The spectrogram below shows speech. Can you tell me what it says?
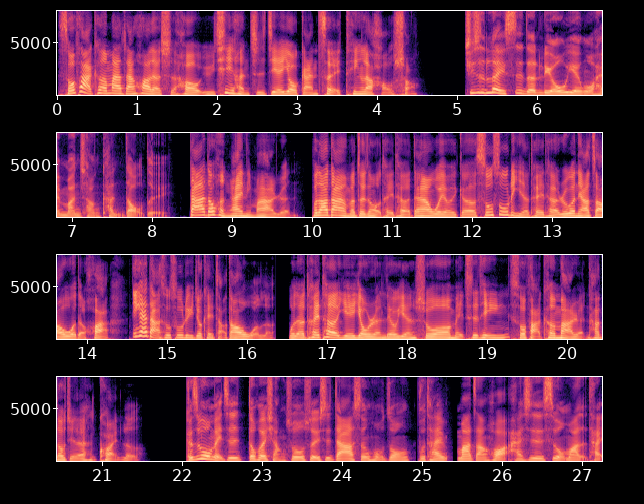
索法克骂脏话的时候，语气很直接又干脆，听了好爽。其实类似的留言我还蛮常看到的，大家都很爱你骂人。不知道大家有没有追踪我推特？当然我有一个苏苏里的推特，如果你要找我的话，应该打苏苏里就可以找到我了。我的推特也有人留言说，每次听索法克骂人，他都觉得很快乐。可是我每次都会想说，所以是大家生活中不太骂脏话，还是是我骂的太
